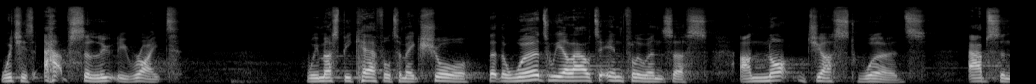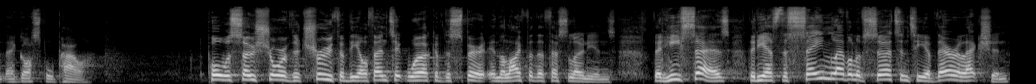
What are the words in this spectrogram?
which is absolutely right, we must be careful to make sure that the words we allow to influence us are not just words, absent their gospel power. Paul was so sure of the truth of the authentic work of the Spirit in the life of the Thessalonians that he says that he has the same level of certainty of their election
